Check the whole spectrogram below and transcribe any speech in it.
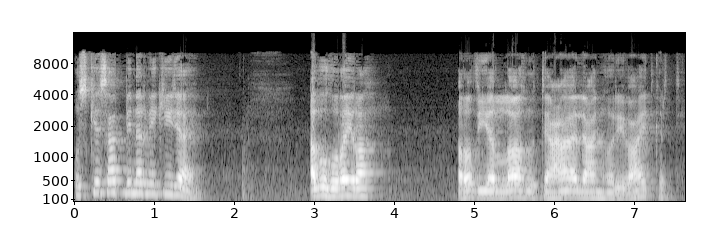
اس کے ساتھ بھی نرمی کی جائے۔ ابو حریرہ رضی اللہ تعالی عنہ روایت کرتے ہیں۔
